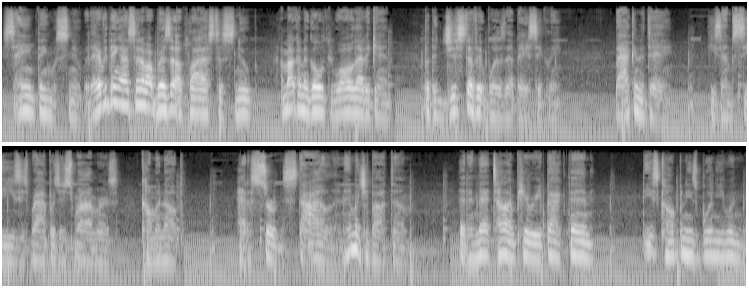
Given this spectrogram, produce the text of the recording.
Same thing with Snoop. But everything I said about RZA applies to Snoop. I'm not gonna go through all that again. But the gist of it was that basically, back in the day, these MCs, these rappers, these rhymers coming up had a certain style and image about them that in that time period back then, these companies wouldn't even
